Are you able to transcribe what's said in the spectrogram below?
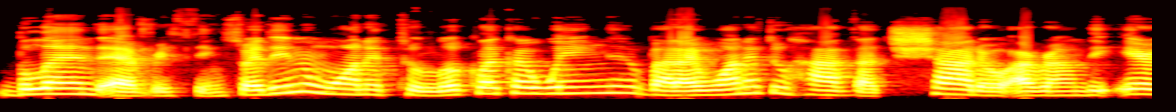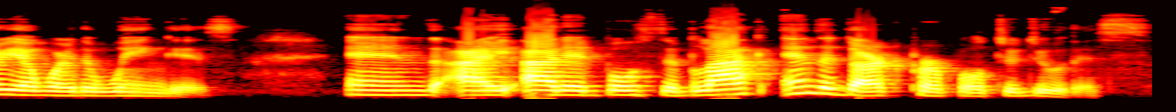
blend everything. So I didn't want it to look like a wing, but I wanted to have that shadow around the area where the wing is. And I added both the black and the dark purple to do this.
